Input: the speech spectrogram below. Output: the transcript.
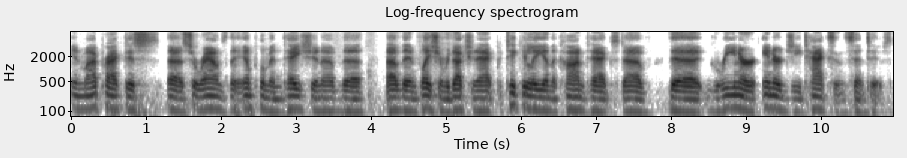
in, my practice, uh, surrounds the implementation of the of the Inflation Reduction Act, particularly in the context of the greener energy tax incentives.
